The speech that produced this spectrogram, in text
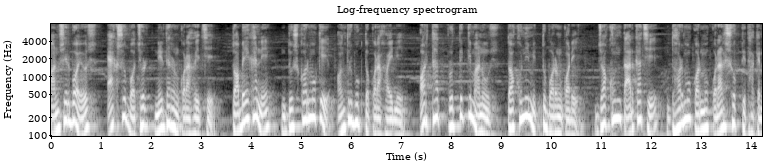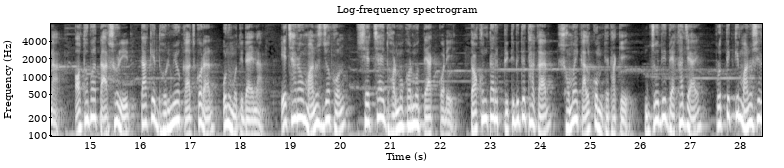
মানুষের বয়স একশো বছর নির্ধারণ করা হয়েছে। তবে এখানে দুষ্কর্মকে অন্তর্ভুক্ত করা হয়নি। অর্থাৎ প্রত্যেকটি মানুষ তখনই মৃত্যুবরণ করে, যখন তার কাছে ধর্মকর্ম করার শক্তি থাকে না, অথবা তার শরীর তাকে ধর্মীয় কাজ করার অনুমতি দেয় না। এছাড়াও মানুষ যখন স্বেচ্ছায় ধর্মকর্ম ত্যাগ করে, তখন তার পৃথিবীতে থাকার সময়কাল কমতে থাকে। যদি দেখা যায় প্রত্যেকটি মানুষের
